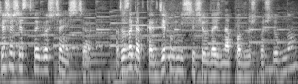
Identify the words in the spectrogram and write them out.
Cieszę się z twojego szczęścia. A to zagadka, gdzie powinniście się udać na podróż poślubną?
